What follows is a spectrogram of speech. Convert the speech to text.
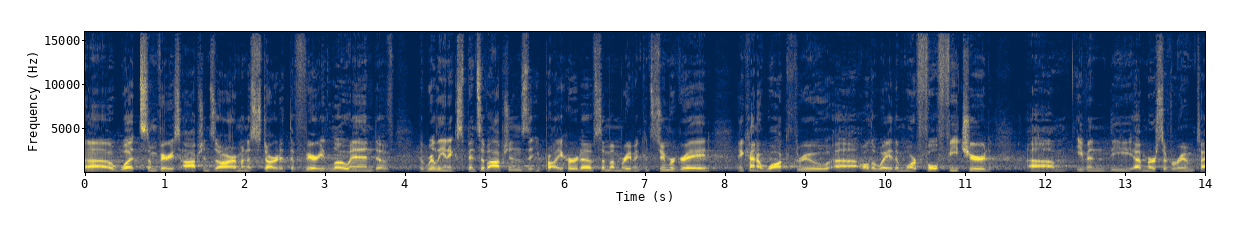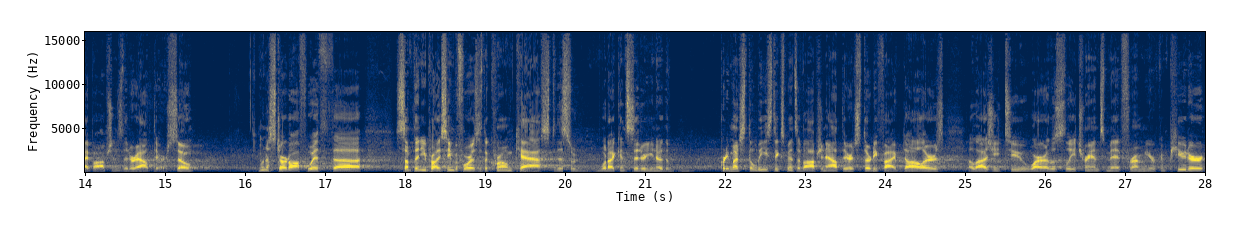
uh, what some various options are. I'm going to start at the very low end of the really inexpensive options that you've probably heard of. Some of them are even consumer grade, and kind of walk through uh, all the way the more full featured, um, even the immersive room type options that are out there. So I'm going to start off with uh, something you've probably seen before is the Chromecast. This would what I consider, you know, the pretty much the least expensive option out there. It's $35, allows you to wirelessly transmit from your computer.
